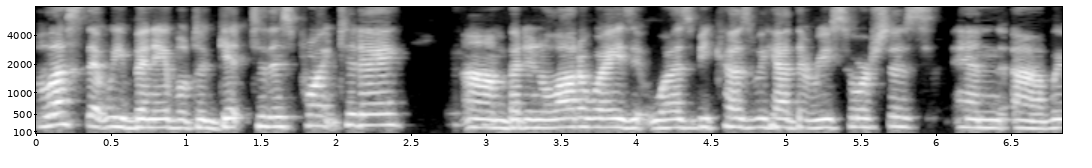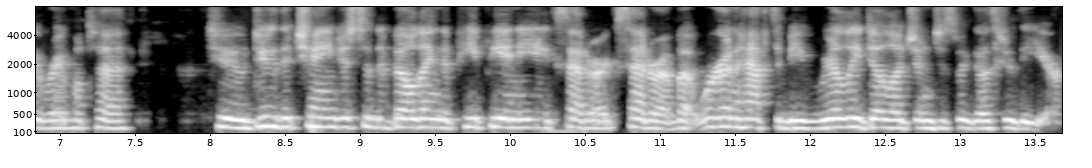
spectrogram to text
blessed that we've been able to get to this point today. Um, but in a lot of ways it was because we had the resources and, uh, we were able to, to do the changes to the building, the PP&E, et cetera, et cetera. But we're gonna have to be really diligent as we go through the year.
